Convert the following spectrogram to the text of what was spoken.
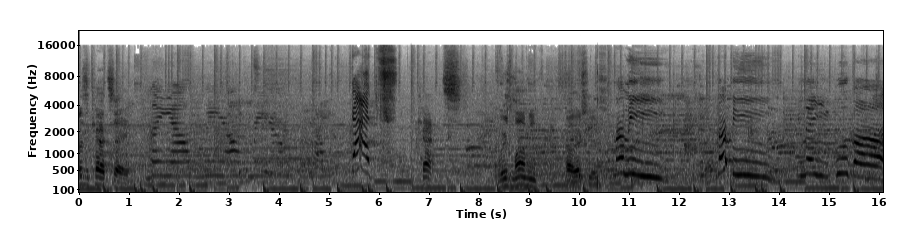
What does the cat say? Meow, meow, meow. Cats. Where's mommy? Oh, there she is. Mommy! Mommy! Mommy, Google!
